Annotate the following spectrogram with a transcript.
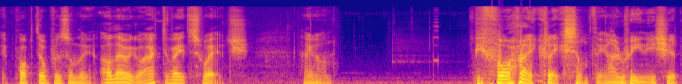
It popped up with something. Oh, there we go. Activate switch. Hang on. Before I click something, I really should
